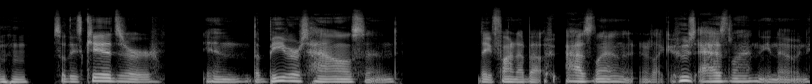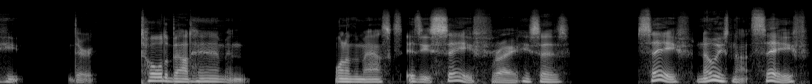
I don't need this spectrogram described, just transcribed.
Mm-hmm. So these kids are in the beaver's house and they find out about Aslan and they're like, "Who's Aslan?" You know, and he they're told about him and one of them asks, Is he safe? Right. He says, Safe? No, he's not safe,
